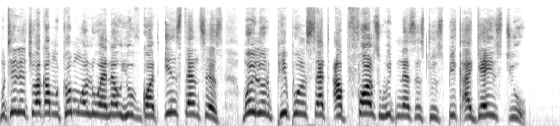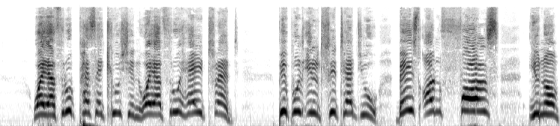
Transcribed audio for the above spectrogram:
You've got instances where people set up false witnesses to speak against you. Where through persecution, where through hatred, people ill treated you based on false, you know,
